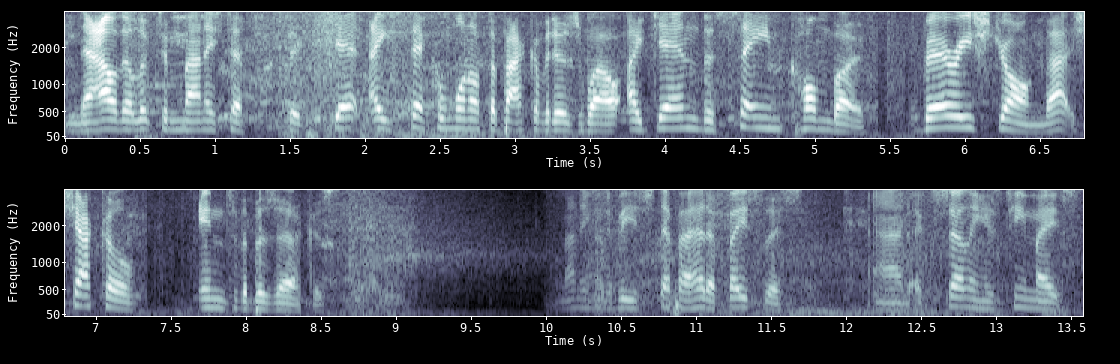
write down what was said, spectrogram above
Now they'll look to manage to, to get a second one off the back of it as well. Again, the same combo. Very strong. That shackle into the Berserkers. Managing to be step ahead of Faceless and excelling his teammates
